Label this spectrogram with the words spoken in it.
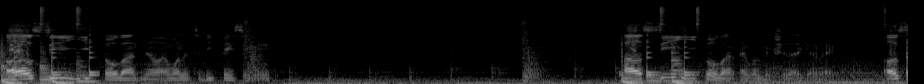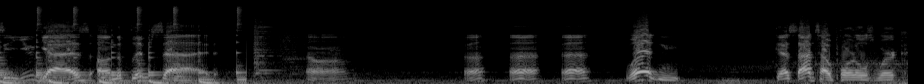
I'll see you. Hold on, no, I want it to be facing me. I'll see. Hold on, I want to make sure that I get it right. I'll see you guys on the flip side. Aw. Uh, uh, uh. What? Guess that's how portals work.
